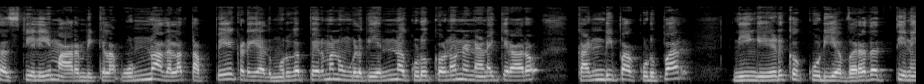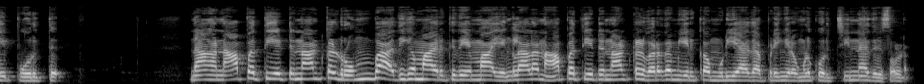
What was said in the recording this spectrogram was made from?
சஷ்டிலையும் ஆரம்பிக்கலாம். ஒன்றும் அதெல்லாம் தப்பே கிடையாது. முருகப்பெருமன் உங்களுக்கு என்ன கொடுக்கணும்னு நினைக்கிறாரோ கண்டிப்பாக கொடுப்பார். நீங்கள் எடுக்கக்கூடிய விரதத்தினை பொறுத்து. நாங்கள் நாற்பத்தி எட்டு நாட்கள் ரொம்ப அதிகமாக இருக்குதேம்மா. எங்களால் நாற்பத்தி எட்டு நாட்கள் விரதம் இருக்க முடியாது அப்படிங்கிறவங்களுக்கு ஒரு சின்னது சொல்கிறேன்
